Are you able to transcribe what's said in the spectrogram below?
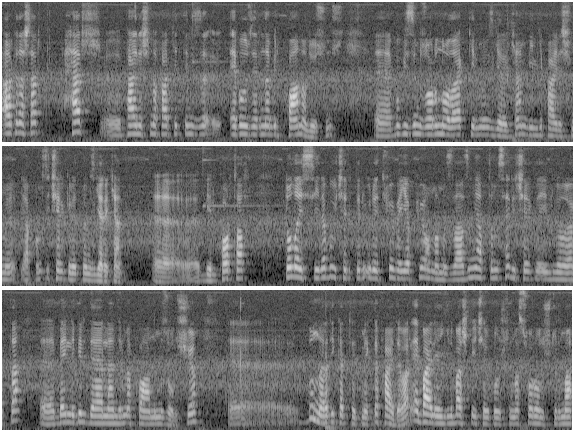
arkadaşlar her e, paylaşımda fark ettiğinizde EBO üzerinden bir puan alıyorsunuz. E, bu bizim zorunlu olarak girmemiz gereken, bilgi paylaşımı yapmamız, içerik üretmemiz gereken e, bir portal. Dolayısıyla bu içerikleri üretiyor ve yapıyor olmamız lazım. Yaptığımız her içerikle ilgili olarak da e, belli bir değerlendirme puanımız oluşuyor. E, bunlara dikkat etmekte fayda var. EBA ile ilgili başka içerik oluşturma, soru oluşturma,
